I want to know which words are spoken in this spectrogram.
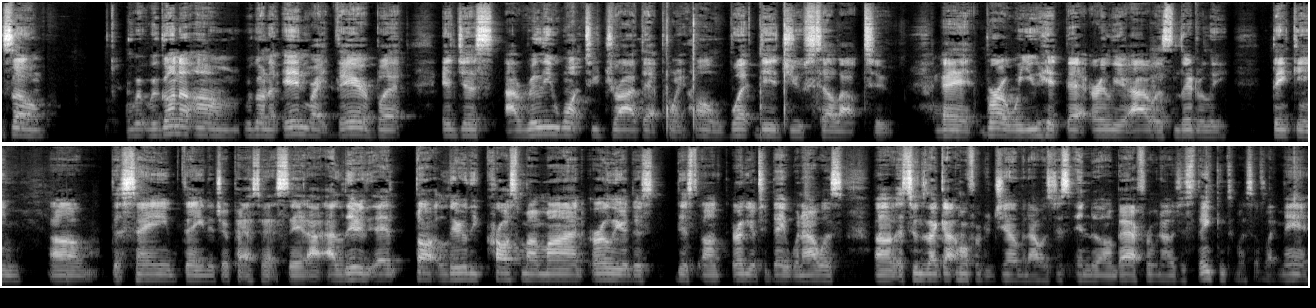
So we're, we're gonna um we're gonna end right there, but it just I really want to drive that point home. What did you sell out to? And bro, when you hit that earlier, I was literally thinking um, the same thing that your pastor had said. I, I literally that thought literally crossed my mind earlier this this um, earlier today when I was uh, as soon as I got home from the gym and I was just in the um, bathroom and I was just thinking to myself like, man,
